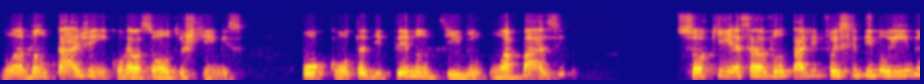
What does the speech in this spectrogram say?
numa vantagem com relação a outros times por conta de ter mantido uma base, só que essa vantagem foi se diluindo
